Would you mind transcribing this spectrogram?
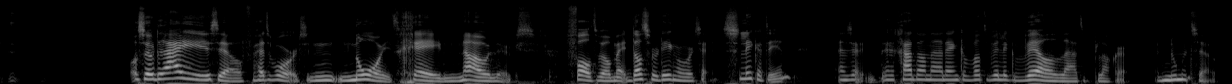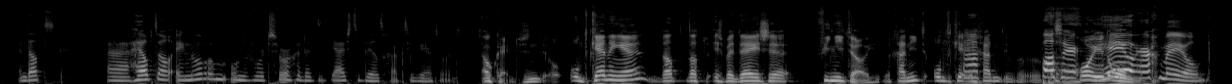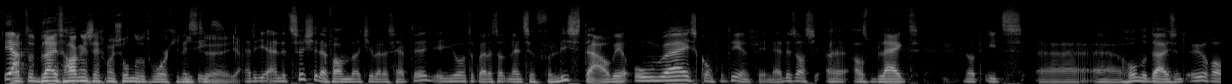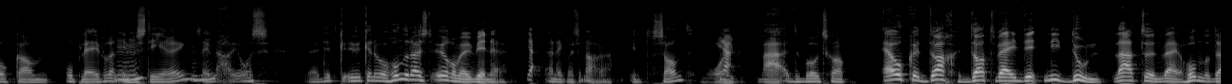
zodra je jezelf het woord nooit, geen, nauwelijks, valt wel mee, dat soort dingen hoort, ze- slik het in. En zeg, ga dan nadenken, wat wil ik wel laten plakken? En noem het zo. En dat eh, helpt al enorm om ervoor te zorgen dat het juiste beeld geactiveerd wordt. Oké, dus ontkenningen, dat, dat is bij deze finito. Ga niet ontkennen. Ah, Pas er gooi het heel om. erg mee op. Ja, Want het blijft hangen, zeg maar, zonder het woordje niet. Eh, ja. En het zusje daarvan dat je wel eens hebt, hè, je hoort ook wel eens dat mensen verliestaal weer onwijs confronterend vinden. Hè. Dus als, je, eh, als blijkt dat iets eh, eh, 100.000 euro kan opleveren, een Mhm. investering, zeg je, nou jongens, eh, dit hier kunnen we 100.000 euro mee winnen. Ja. En ik ben zo, nou, nou, interessant. Mooi. Ja. Maar de boodschap, elke dag dat wij dit niet doen, laten wij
